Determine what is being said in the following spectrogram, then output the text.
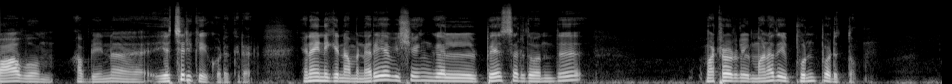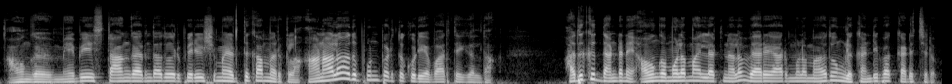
பாவம் அப்படின்னு எச்சரிக்கை கொடுக்குறார். ஏன்னா இன்றைக்கி நம்ம நிறைய விஷயங்கள் பேசுகிறது வந்து மற்றவர்கள் மனதை புண்படுத்தும். அவங்க மேபி ஸ்ட்ராங்காக இருந்தால் அது ஒரு பெரிய விஷயமாக எடுத்துக்காமல் இருக்கலாம். ஆனாலும் அது புண்படுத்தக்கூடிய வார்த்தைகள் தான். அதுக்கு தண்டனை. அவங்க மூலமாக இல்லாட்டினாலும் வேறு யார் மூலமாவது உங்களுக்கு கண்டிப்பாக கிடச்சிடும்.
